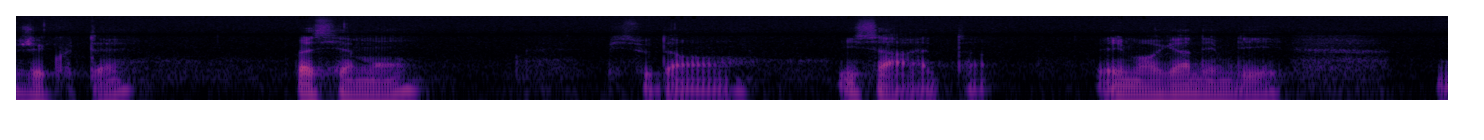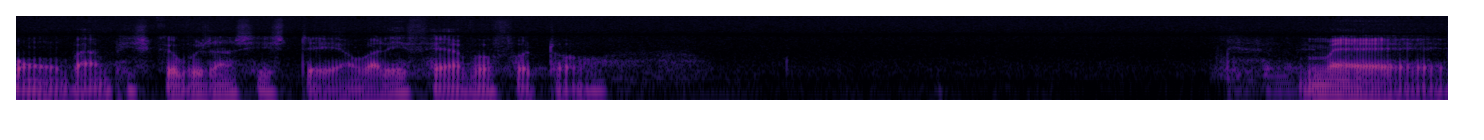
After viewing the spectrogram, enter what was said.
j'écoutais patiemment. Soudain, il s'arrête et il me regarde et me dit Bon, ben, puisque vous insistez, on va aller faire vos photos. Mais,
